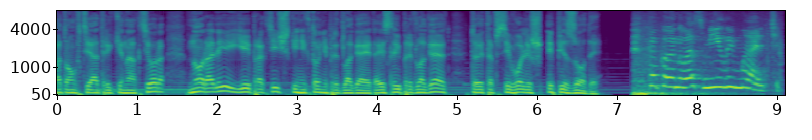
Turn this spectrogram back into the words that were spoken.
потом в театре киноактера, но ролей ей практически никто не предлагает, а если и предлагают, то это всего лишь эпизоды. Какой он у вас милый мальчик.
